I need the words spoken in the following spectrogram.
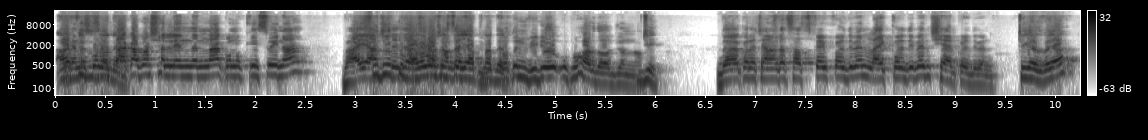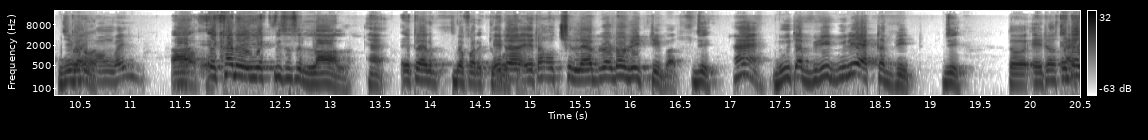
আর কোনো টাকা পয়সা লেনদেন না কোনো কিছুই না। ভাই শুধু একটু ভালোবাসা চাই আপনাদের। নতুন ভিডিও উপহার দেওয়ার জন্য। জি। দয়া করে চ্যানেলটা সাবস্ক্রাইব করে দিবেন লাইক করে দিবেন শেয়ার করে দিবেন। ঠিক আছে ভাইয়া জি ভাই। মোহন ভাই। আর এখানে এই এক পিস আছে লাল। হ্যাঁ। এটার ব্যাপারে একটু এটা এটা হচ্ছে ল্যাব্রাডর রিট্রিভার জি। হ্যাঁ দুইটা ব্রিড মিলিয়ে একটা ব্রিড জি। তো এটা হচ্ছে এটা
